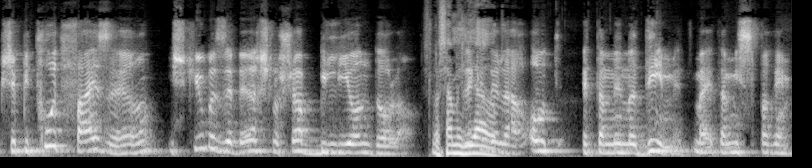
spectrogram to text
כשפיתחו את פייזר, השקיעו בזה בערך שלושה ביליון דולר. שלושה מיליארד. זה כדי להראות את הממדים, את, את המספרים.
